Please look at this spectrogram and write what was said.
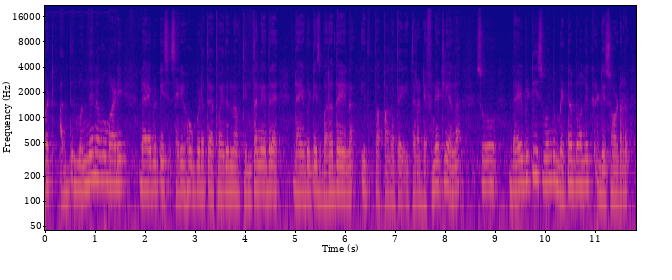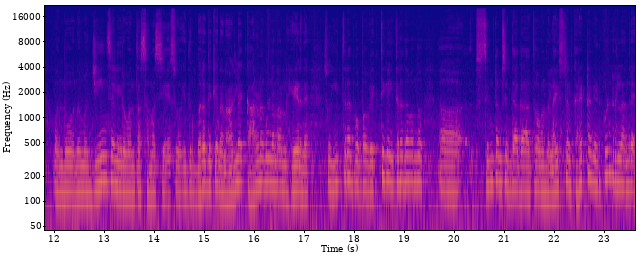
ಬಟ್ ಅದು ಮುಂದೆ ನಾವು ಮಾಡಿ ಡಯಾಬಿಟೀಸ್ ಸರಿ ಹೋಗ್ಬಿಡುತ್ತೆ ಅಥವಾ ಇದನ್ನು ನಾವು ತಿಂತಾನೆ ಇದ್ದರೆ ಡಯಾಬಿಟೀಸ್ ಬರೋದೇ ಇಲ್ಲ, ಇದು ತಪ್ಪಾಗುತ್ತೆ, ಈ ಥರ ಡೆಫಿನೆಟ್ಲಿ ಅಲ್ಲ. ಸೊ ಡಯಾಬಿಟೀಸ್ ಒಂದು ಮೆಟಬಾಲಿಕ್ ಡಿಸಾರ್ಡರ್ ಒಂದು ನಮ್ಮ ಜೀನ್ಸಲ್ಲಿ ಇರುವಂಥ ಸಮಸ್ಯೆ. ಸೊ ಇದು ಬರೋದಕ್ಕೆ ನಾನು ಆಗಲೇ ಕಾರಣಗಳನ್ನ ನಾನು ಹೇಳಿದೆ. ಸೊ ಈ ಥರದ ಒಬ್ಬ ವ್ಯಕ್ತಿಗೆ ಈ ಥರದ ಒಂದು ಸಿಂಪ್ಟಮ್ಸ್ ಇದ್ದಾಗ ಅಥವಾ ಒಂದು ಲೈಫ್ ಸ್ಟೈಲ್ ಕರೆಕ್ಟಾಗಿ ಇಟ್ಕೊಂಡಿರಲಿಲ್ಲ ಅಂದರೆ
